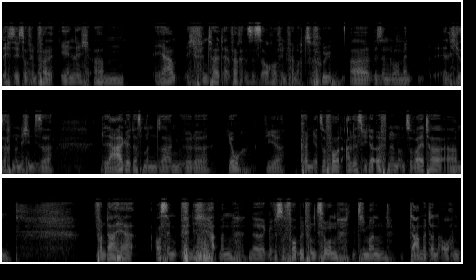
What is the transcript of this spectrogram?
ich sehe es auf jeden Fall ähnlich. Ähm, ja, ich finde halt einfach, es ist auch auf jeden Fall noch zu früh. Äh, wir sind im Moment ehrlich gesagt noch nicht in dieser Lage, dass man sagen würde, jo, wir können jetzt sofort alles wieder öffnen und so weiter. Ähm, von daher, außerdem finde ich, hat man eine gewisse Vorbildfunktion, die man damit dann auch ein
